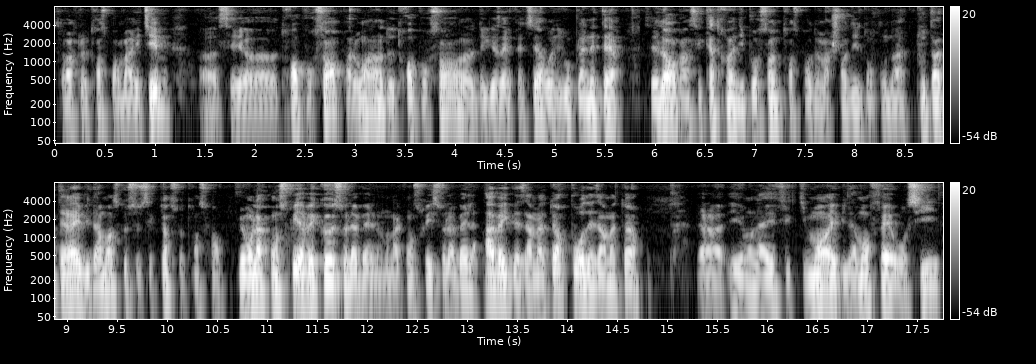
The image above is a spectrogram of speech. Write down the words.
savoir que le transport maritime, euh, c'est 3%, euh, pas loin de 3% euh, des gaz à effet de serre au niveau planétaire. C'est énorme, hein, c'est 90% du transport de marchandises. Donc on a tout intérêt évidemment à ce que ce secteur se transforme. Mais on l'a construit avec eux, ce label. On a construit ce label avec des armateurs, pour des armateurs. et on l'a effectivement, évidemment, fait aussi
